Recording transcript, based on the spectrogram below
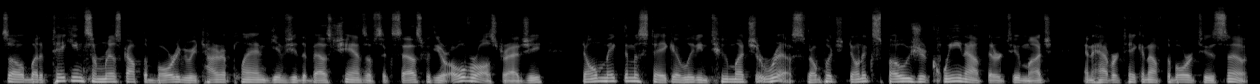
So, but if taking some risk off the board of your retirement plan gives you the best chance of success with your overall strategy, don't make the mistake of leaving too much at risk. Don't put don't expose your queen out there too much and have her taken off the board too soon.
